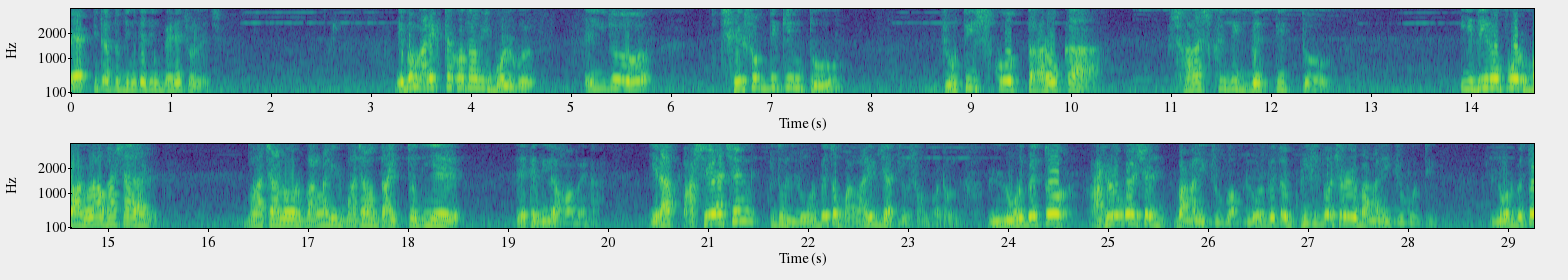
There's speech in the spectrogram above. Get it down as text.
ব্যাপ্তিটা তো দিনকে দিন বেড়ে চলেছে। এবং আরেকটা কথা আমি বলব, এই যে শেষ অবধি কিন্তু জ্যোতিষ্ক, তারকা, সাংস্কৃতিক ব্যক্তিত্ব, এদের ওপর বাংলা ভাষার বাঁচানোর, বাঙালির বাঁচানোর দায়িত্ব দিয়ে রেখে দিলে হবে না। এরা পাশে আছেন, কিন্তু লড়বে তো বাঙালির জাতীয় সংগঠন। লড়বে তো আঠেরো বয়সের বাঙালি যুবক, লড়বে তো বিশ বছরের বাঙালি যুবতী, লড়বে তো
